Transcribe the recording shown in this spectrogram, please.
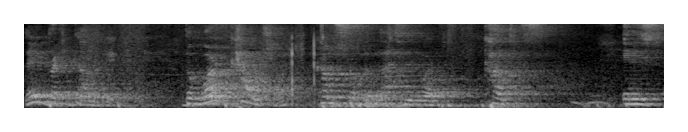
Let me break it down a bit. The word culture comes from the Latin word cultus. It is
